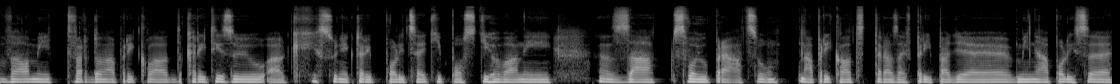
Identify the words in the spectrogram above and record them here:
Veľmi tvrdo napríklad kritizujú, ak sú niektorí policajti postihovaní za svoju prácu. Napríklad teraz aj v prípade Minneapolise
